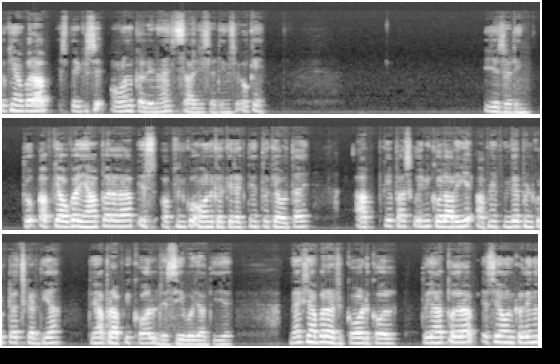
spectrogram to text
जो कि यहाँ पर आप इस तरीके से ऑन कर लेना है सारी सेटिंग से ओके ये सेटिंग तो अब क्या होगा? यहाँ पर अगर आप इस ऑप्शन को ऑन करके रखते हैं तो क्या होता है? आपके पास कोई भी कॉल आ रही है, आपने फिंगरप्रिंट को टच कर दिया तो यहाँ पर आपकी कॉल रिसीव हो जाती है। नेक्स्ट यहाँ पर रिकॉर्ड कॉल तो यहाँ पर अगर आप इसे ऑन कर देंगे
